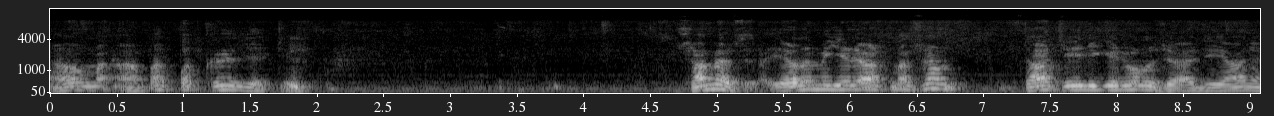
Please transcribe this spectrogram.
Ama bak bak kriz etti. Samet, elimi yere atmasam daha tehlikeli olacaktı yani.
